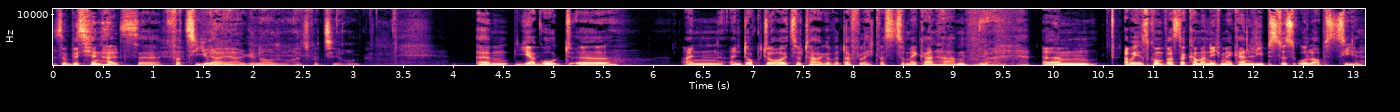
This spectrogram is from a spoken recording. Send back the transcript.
So ein bisschen als äh, Verzierung. Ja, ja, genauso als Verzierung. Ähm, ja gut, äh, ein, ein Doktor heutzutage wird da vielleicht was zu meckern haben. Ja, Ähm, aber jetzt kommt was, da kann man nicht meckern. Liebstes Urlaubsziel.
